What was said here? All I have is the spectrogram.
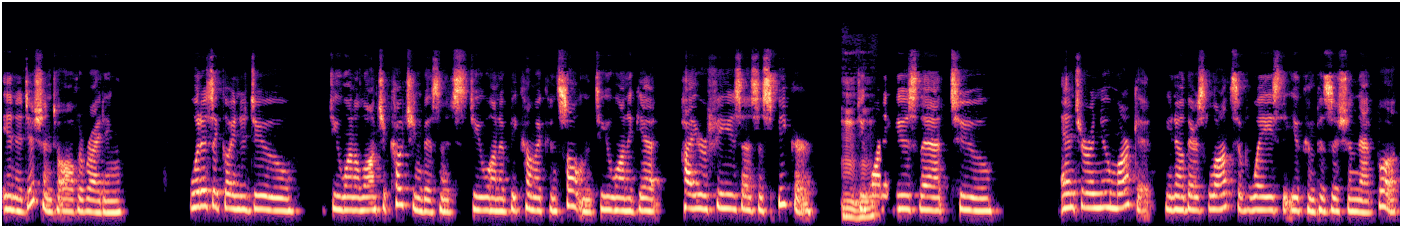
in addition to all the writing. What is it going to do? Do you want to launch a coaching business? Do you want to become a consultant? Do you want to get higher fees as a speaker? Mm-hmm. Do you mm-hmm. want to use that to enter a new market. You know, there's lots of ways that you can position that book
